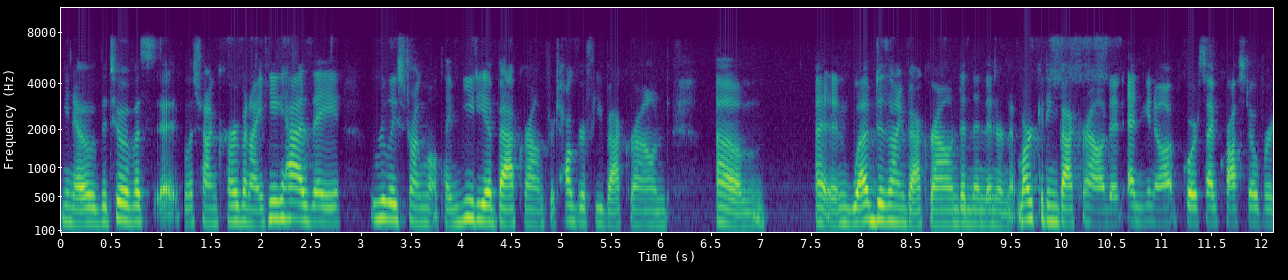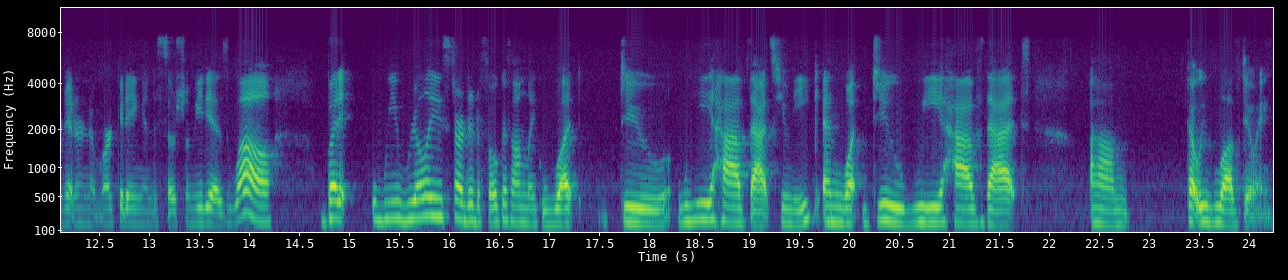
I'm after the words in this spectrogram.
you know, the two of us, uh, LaShawn Curb and I, he has a really strong multimedia background, photography background. Um, and web design background and then internet marketing background and, and you know of course i've crossed over into internet marketing into social media as well but it, we really started to focus on like what do we have that's unique and what do we have that um, that we love doing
